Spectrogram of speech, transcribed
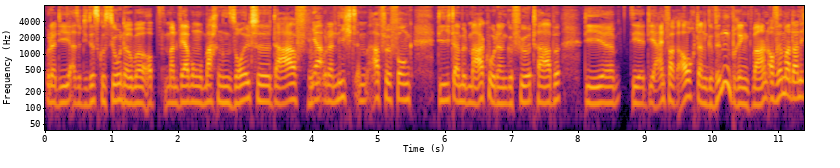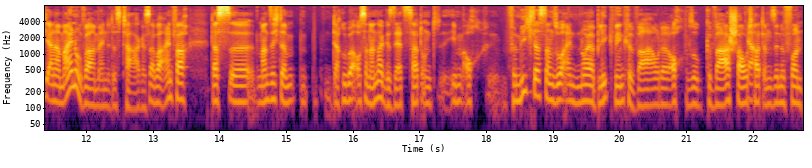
oder die, also die Diskussion darüber, ob man Werbung machen sollte, darf ja. oder nicht im Apfelfunk, die ich da mit Marco dann geführt habe, die, die, die einfach auch dann gewinnbringend waren, auch wenn man da nicht einer Meinung war am Ende des Tages, aber einfach, dass äh, man sich da darüber auseinandergesetzt hat und eben auch für mich das dann so ein neuer Blickwinkel war oder auch so gewahrschaut ja. hat im Sinne von,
